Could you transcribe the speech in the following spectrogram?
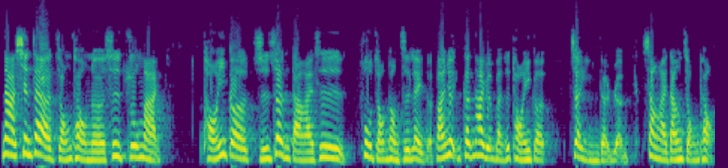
那现在的总统呢，是朱马同一个执政党还是副总统之类的，反正就跟他原本是同一个阵营的人上来当总统。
